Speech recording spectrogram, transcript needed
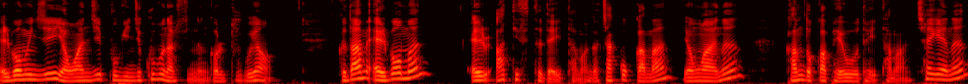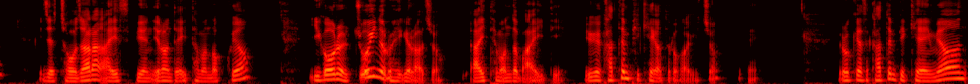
앨범인지 영화인지 북인지 구분할 수 있는 걸 두고요. 그 다음에 앨범은 엘, 아티스트 데이터만, 그러니까 작곡가만, 영화는 감독과 배우 데이터만, 책에는 이제 저자랑 ISBN 이런 데이터만 넣고요. 이거를 조인으로 해결하죠. 아이템 언더바 아이디. 이게 같은 PK가 들어가겠죠. 네. 이렇게 해서 같은 PK면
